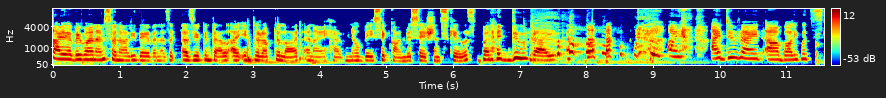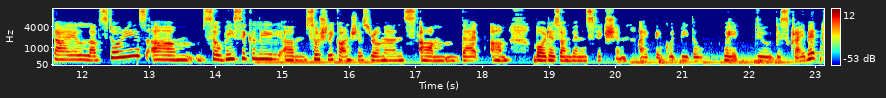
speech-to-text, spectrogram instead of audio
Hi everyone, I'm Sonali Dev, and as, as you can tell, I interrupt a lot and I have no basic conversation skills, but I do write. I I do write uh, Bollywood style love stories. Um, so basically, um, socially conscious romance um, that um, borders on women's fiction. I think would be the way to describe it.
